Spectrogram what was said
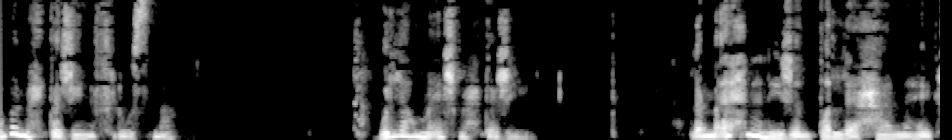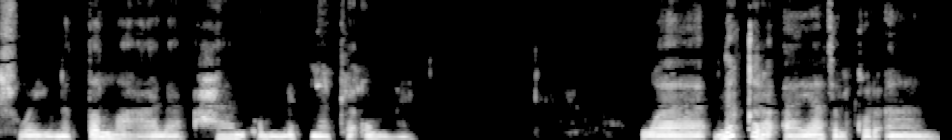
هم محتاجين فلوسنا؟ ولا هم إيش محتاجين؟ لما إحنا نيجي نطلع حالنا هيك شوي ونطلع على حال أمتنا كأمة ونقرأ آيات القرآن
